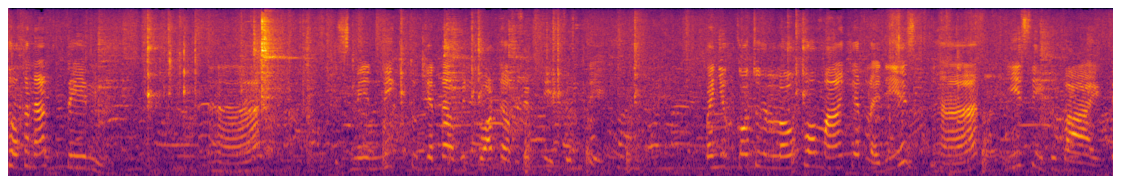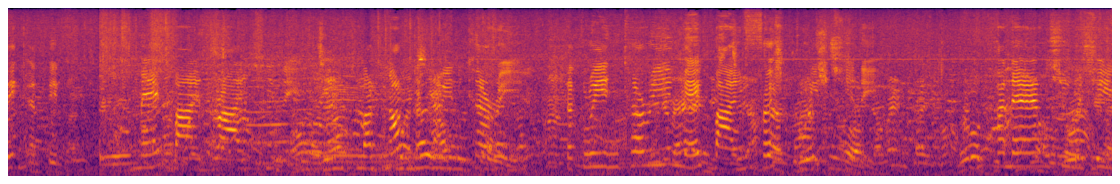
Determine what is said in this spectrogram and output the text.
coconut thin หา it's mean mix together with water 50 50 when you go to the local market like this หา easy to buy thick and thin made by dry chili but not the green curry The green curry made by fresh green chili. Panang sushi,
